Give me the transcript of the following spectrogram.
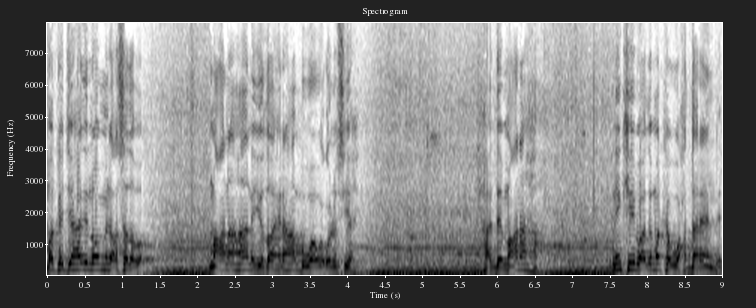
marka jihadii loo milicsadaba macna ahaan iyo daahir ahaanba waa u culus yahay haddee macnaha ninkii baad marka wax dareen leh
